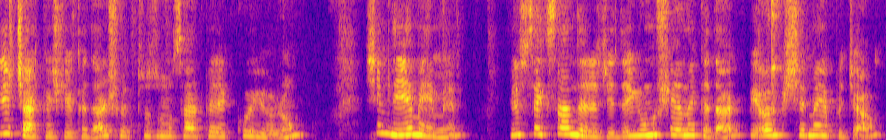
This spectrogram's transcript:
Bir çay kaşığı kadar şöyle tuzumu serperek koyuyorum. Şimdi yemeğimi 180 derecede yumuşayana kadar bir ön pişirme yapacağım.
